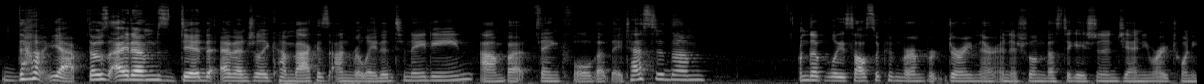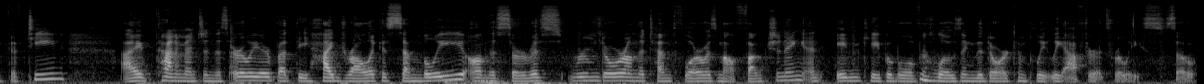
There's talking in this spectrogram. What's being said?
yeah those items did eventually come back as unrelated to nadine um, but thankful that they tested them and the police also confirmed during their initial investigation in january 2015 i kind of mentioned this earlier but the hydraulic assembly on the service room door on the 10th floor was malfunctioning and incapable of mm-hmm. closing the door completely after its release so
